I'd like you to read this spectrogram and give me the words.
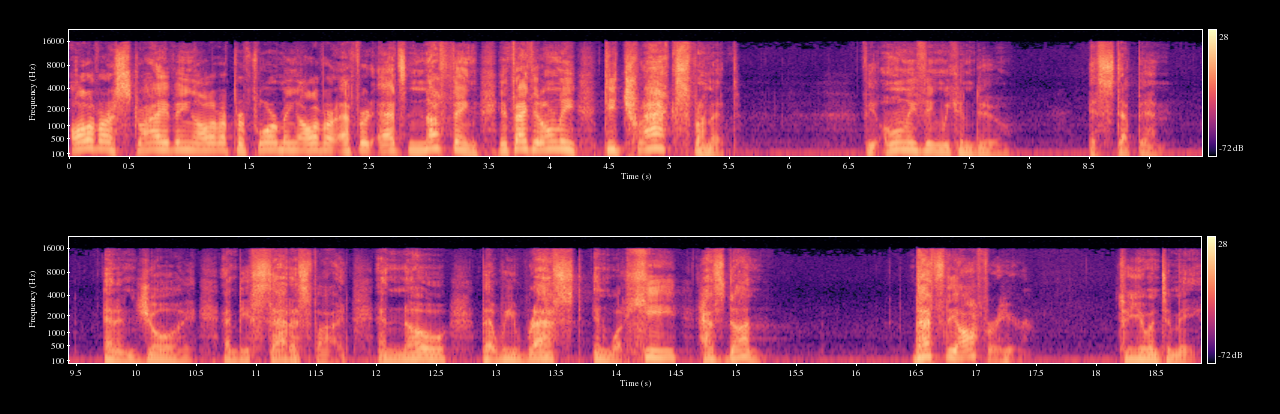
All of our striving, all of our performing, all of our effort adds nothing. In fact, it only detracts from it. The only thing we can do is step in and enjoy and be satisfied and know that we rest in what He has done. That's the offer here to you and to me.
